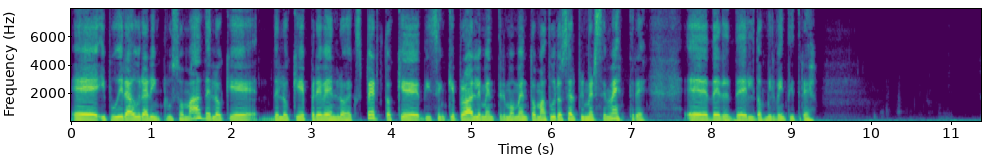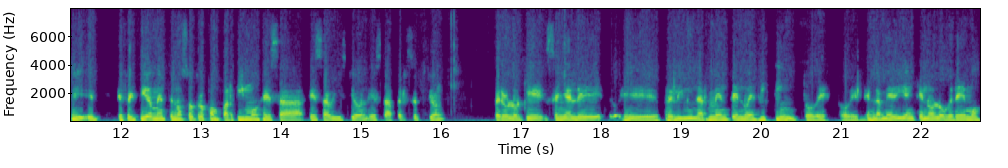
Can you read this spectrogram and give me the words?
eh, y pudiera durar incluso más de lo que de lo que prevén los expertos que dicen que probablemente el momento más duro sea el primer semestre del, del 2023. Sí, e, efectivamente nosotros compartimos esa, esa visión, esa percepción, pero lo que señalé eh, preliminarmente no es distinto de esto, en la medida en que no logremos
